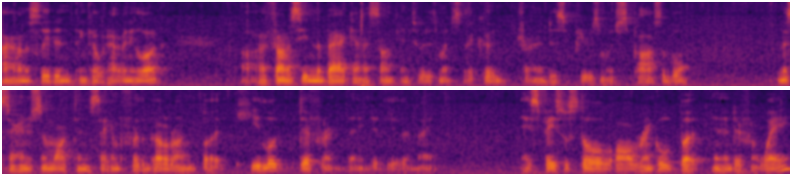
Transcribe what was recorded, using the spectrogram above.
I honestly didn't think I would have any luck. Uh, I found a seat in the back and I sunk into it as much as I could, trying to disappear as much as possible. Mr. Henderson walked in a second before the bell rung, but he looked different than he did the other night. His face was still all wrinkled, but in a different way.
